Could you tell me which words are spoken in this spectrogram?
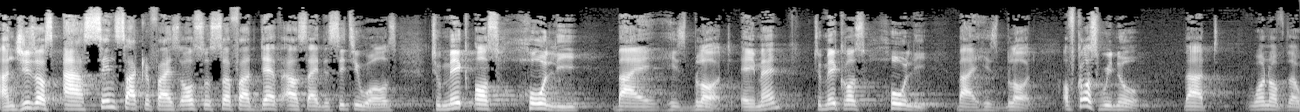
And Jesus, our sin sacrifice, also suffered death outside the city walls to make us holy by his blood. Amen? To make us holy by his blood. Of course, we know that one of the,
